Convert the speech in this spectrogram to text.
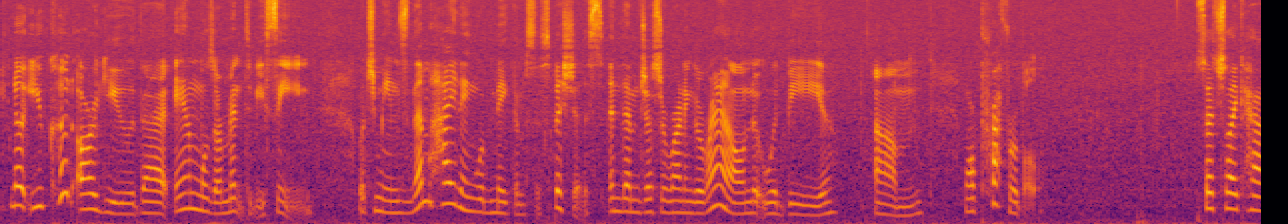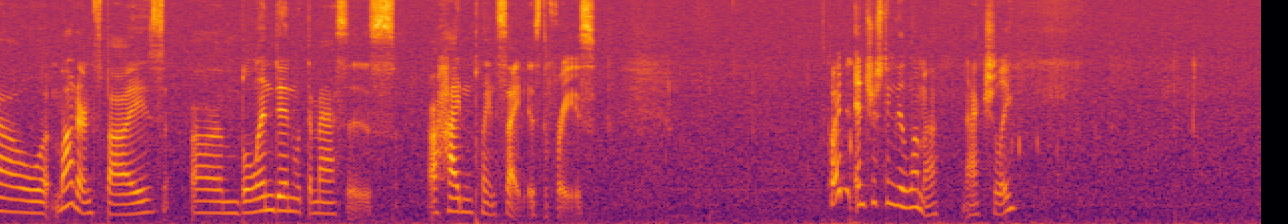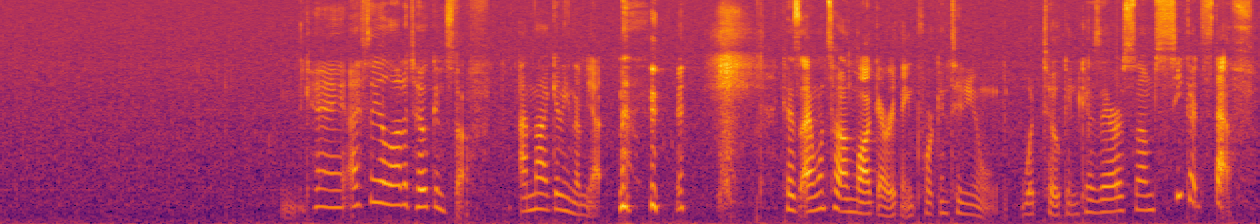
Know, you could argue that animals are meant to be seen, which means them hiding would make them suspicious, and them just running around would be, um, more preferable. Such like how modern spies um, blend in with the masses, or hide in plain sight is the phrase. Quite an interesting dilemma, actually. Okay, I see a lot of token stuff. I'm not getting them yet. Because I want to unlock everything before continuing with token, because there are some secret stuff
